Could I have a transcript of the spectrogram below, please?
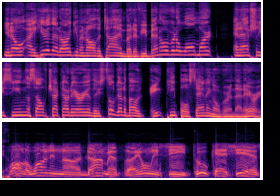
You know, I hear that argument all the time, but have you been over to Walmart and actually seen the self checkout area? They still got about eight people standing over in that area. Well, the one in uh, Dartmouth, I only see two cashiers.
